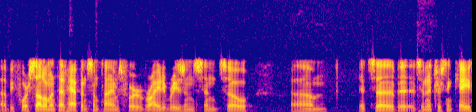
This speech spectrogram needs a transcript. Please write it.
uh, before settlement that happens sometimes for a variety of reasons. And so, um, it's a it's an interesting case.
